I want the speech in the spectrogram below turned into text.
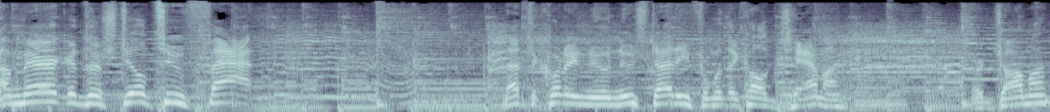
Americans are still too fat. That's according to a new study from what they call JAMA or JAMA,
